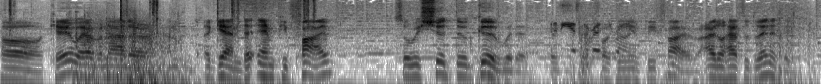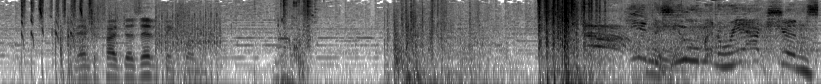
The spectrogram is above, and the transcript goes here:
Okay, we have another, um, again, the MP5. So we should do good with it. It's the fucking MP5. I don't have to do anything. The MP5 does everything for me. Inhuman reactions!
